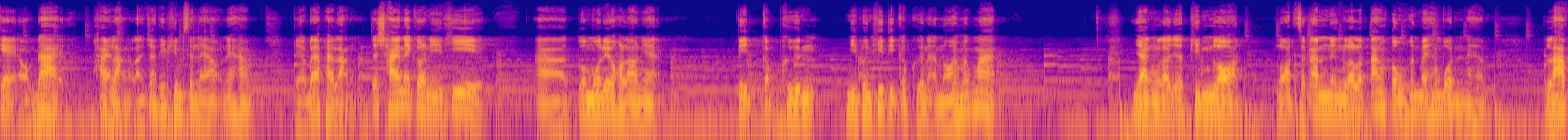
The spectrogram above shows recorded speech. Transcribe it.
แกะออกได้ภายหลังหลังจากที่พิมพ์เสร็จแล้วนะครับ แกะออกได้ภายหลัง จะใช้ในกรณีที่ตัวโมเดลของเราเนี่ยติดกับพื้นมีพื้นที่ติดกับพื้นน้อยมากๆ อย่างเราจะพิมพ์หลอดหลอดสักอันหนึ่งแล้วเราตั้งตรงขึ้นไปข้างบนนะครับรับ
